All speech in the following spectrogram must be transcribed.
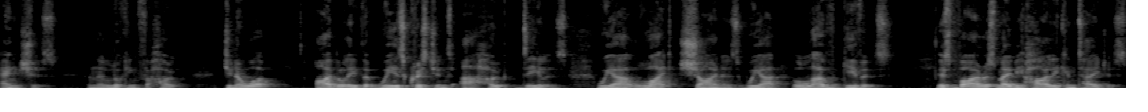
anxious, and they're looking for hope. Do you know what? I believe that we as Christians are hope dealers. We are light shiners. We are love givers. This virus may be highly contagious,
